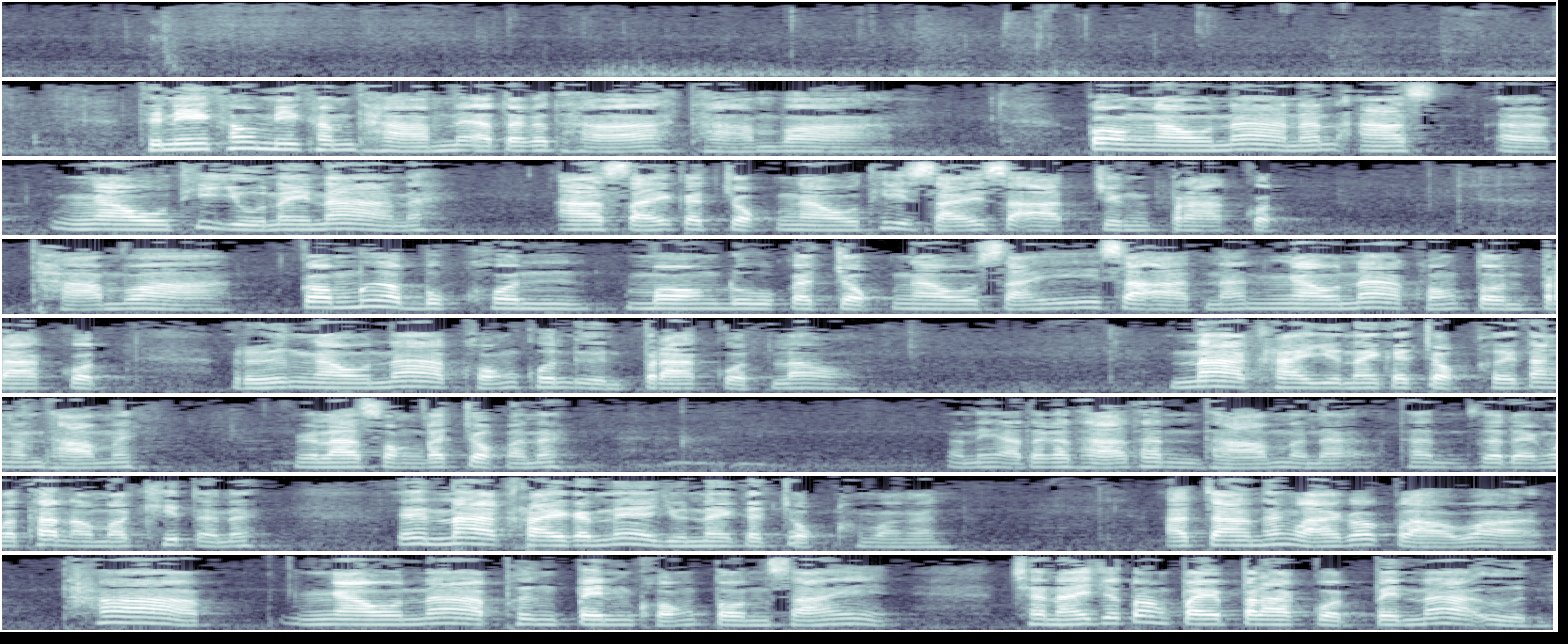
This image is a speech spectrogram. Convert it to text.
ทีนี้เขามีคำถามในอัตถกถาถามว่า ก็เงาหน้านั้นอา เงาที่อยู่ในหน้านะอาศัยกระจกเงาที่ใสสะอาดจึงปรากฏ ถามว่าก็เมื่อบุคคลมองดูกระจกเงาใสสะอาดนั้น เงาหน้าของตนปรากฏ หรือเงาหน้าของคนอื่นปรากฏเล่า หน้าใครอยู่ในกระจกเคยตั้งคำถามไหมเวลาส่องกระจกอะนะอันนี้อัตถกถาท่านถามอะนะท่านแสดงว่าท่านเอามาคิดอะนะเอ๊ะหน้าใครกันแน่อยู่ในกระจกว่างั้นอาจารย์ทั้งหลายก็กล่าวว่า ถ้าเงาหน้าพึงเป็นของตนไซฉะไหนจะต้องไปปรากฏเป็นหน้าอื่น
